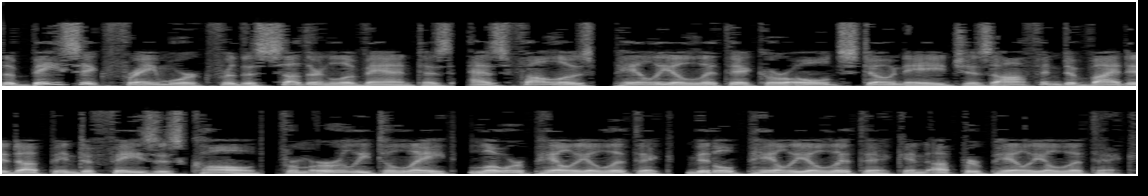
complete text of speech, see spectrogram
The basic framework for the southern Levant is, as follows, Paleolithic or Old Stone Age is often divided up into phases called, from early to late, Lower Paleolithic, Middle Paleolithic and Upper Paleolithic.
